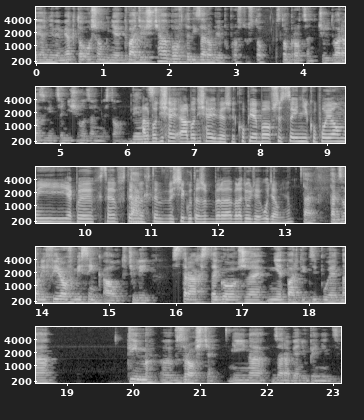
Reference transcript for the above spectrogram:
ja nie wiem, jak to osiągnie 20, bo wtedy zarobię po prostu 100%, 100% czyli dwa razy więcej niż ile zainwestowałem. Więc... Albo, dzisiaj, albo dzisiaj, wiesz, kupię, bo wszyscy inni kupują i jakby chcę w tym, tak. w tym wyścigu też brać udział, udział, nie? Tak, tak zwany fear of missing out, czyli strach z tego, że nie partycypuje na tym e, wzroście i na zarabianiu pieniędzy.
